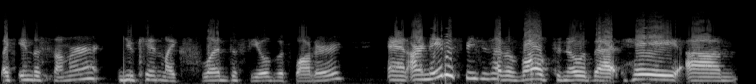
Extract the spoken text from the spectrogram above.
like in the summer you can like flood the field with water. And our native species have evolved to know that hey. Um,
